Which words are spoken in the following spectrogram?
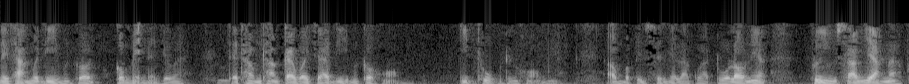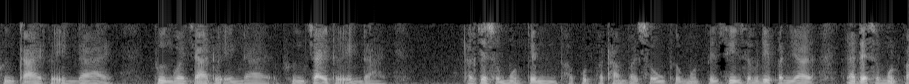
ในทางไม่ดีมันก็ก็เหม็นนะใช่ไหม แต่ทำทางกายวาจาดีมันก็หอมกลิ่นทูบมันถึงหอมเนี่ยเอามาเป็นสัญลักษณ์ว่าตัวเราเนี่ยพึ่งอยู่สามอย่างนะพึ่งกายตัวเองได้ พึ่งวาจาตัวเองได้ พึ่งใจตัวเองได้ เราจะสมมุติเป็นพระพุทธพระธรรมพระสงฆ์สมมุติเป็นศีลสมาธิปัญญาถ้าแต่สมมุติไป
